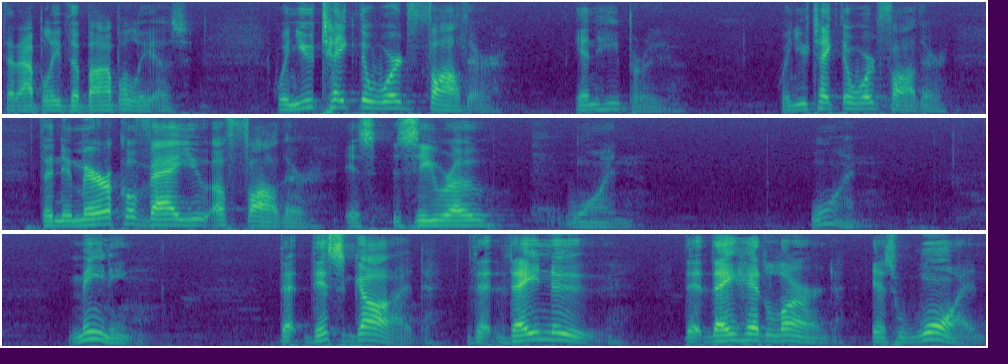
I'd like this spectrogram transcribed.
that I believe the Bible is, when you take the word Father, in Hebrew. When you take the word Father, the numerical value of Father is zero, one. One. Meaning that this God that they knew, that they had learned, is one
